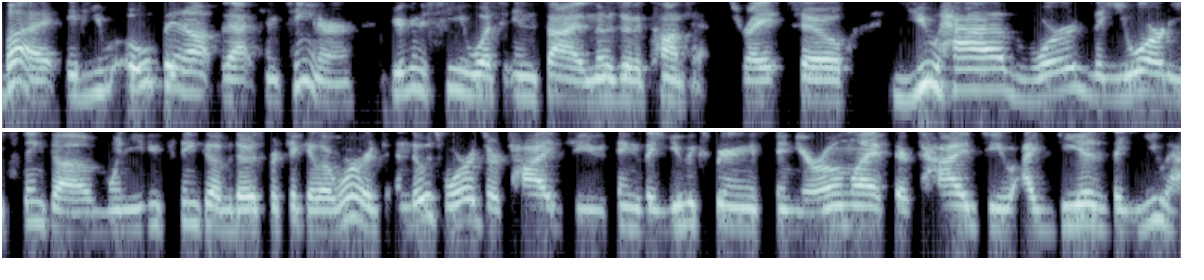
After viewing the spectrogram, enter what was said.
But if you open up that container, you're going to see what's inside, and those are the contents, right? So you have words that you already think of when you think of those particular words, and those words are tied to things that you've experienced in your own life. They're tied to ideas that you have.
